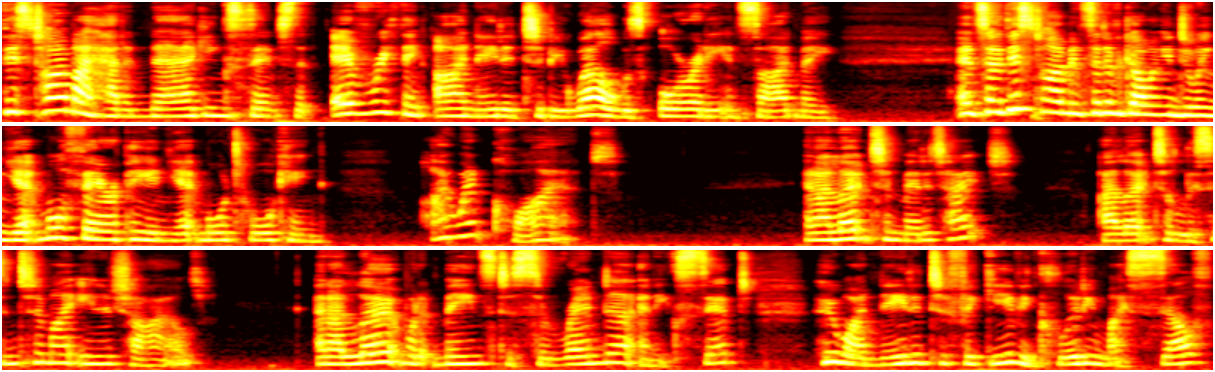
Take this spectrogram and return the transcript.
This time I had a nagging sense that everything I needed to be well was already inside me. And so this time, instead of going and doing yet more therapy and yet more talking, I went quiet. And I learnt to meditate I learnt to listen to my inner child, and I learnt what it means to surrender and accept who I needed to forgive, including myself.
